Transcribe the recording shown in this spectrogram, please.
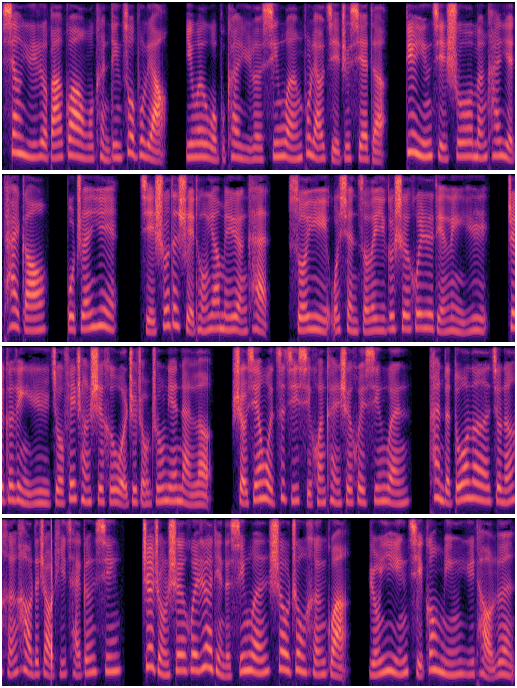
像娱乐八卦，我肯定做不了，因为我不看娱乐新闻，不了解这些的。电影解说门槛也太高，不专业，解说的水同样没人看，所以我选择了一个社会热点领域。这个领域就非常适合我这种中年男了。首先，我自己喜欢看社会新闻，看得多了就能很好的找题材更新。这种社会热点的新闻受众很广，容易引起共鸣与讨论，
